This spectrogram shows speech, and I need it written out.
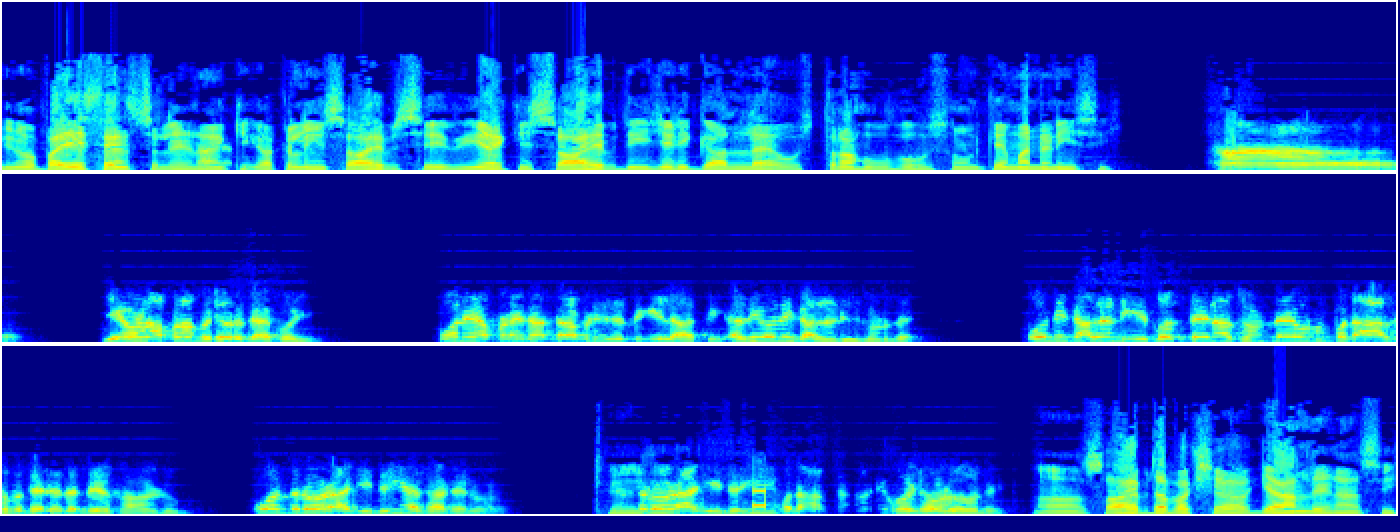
ਇਹਨੂੰ ਆਪਾਂ ਇਹ ਸੈਂਸ ਚ ਲੈਣਾ ਕਿ ਅਕਲੀ ਸਾਹਿਬ ਸੇਵੀ ਹੈ ਕਿ ਸਾਹਿਬ ਦੀ ਜਿਹੜੀ ਗੱਲ ਹੈ ਉਸ ਤਰ੍ਹਾਂ ਹੂ ਬਹੂ ਸੁਣ ਕੇ ਮੰਨਣੀ ਸੀ। ਹਾਂ। ਜੇ ਹੁਣ ਆਪਣਾ ਬਜ਼ੁਰਗ ਹੈ ਕੋਈ ਉਹਨੇ ਆਪਣੇ ਖਾਤਰ ਆਪਣੀ ਜ਼ਿੰਦਗੀ ਲਾਤੀ। ਅਸੀਂ ਉਹਦੀ ਗੱਲ ਨਹੀਂ ਸੁਣਦੇ। ਉਹਦੀ ਗੱਲ ਨਹੀਂ ਬੰਦੇ ਨਾਲ ਸੁਣਦੇ ਉਹਨੂੰ ਪਦਾਰਥ ਬਥੇਰੇ ਦਿੰਦੇ ਆ ਖਾਣ ਨੂੰ। ਉਹ ਅੰਦਰੋਂ ਰਾਜੀ ਨਹੀਂ ਹੈ ਸਾਡੇ ਨਾਲ। ਅੰਦਰੋਂ ਰਾਜੀ ਨਹੀਂ ਪਦਾਰਥਾਂ ਨਾਲ ਨਹੀਂ ਖੁਸ਼ ਹੋਣਾ ਉਹਨੇ। ਹਾਂ ਸਾਹਿਬ ਦਾ ਬਖਸ਼ਿਆ ਗਿਆਨ ਲੈਣਾ ਸੀ।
